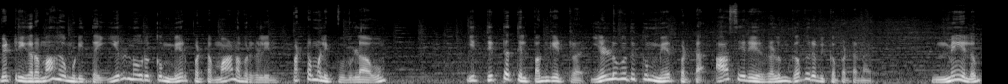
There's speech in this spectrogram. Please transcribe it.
வெற்றிகரமாக முடித்த இருநூறுக்கும் மேற்பட்ட மாணவர்களின் பட்டமளிப்பு விழாவும் இத்திட்டத்தில் பங்கேற்ற எழுபதுக்கும் மேற்பட்ட ஆசிரியர்களும் கௌரவிக்கப்பட்டனர். மேலும்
